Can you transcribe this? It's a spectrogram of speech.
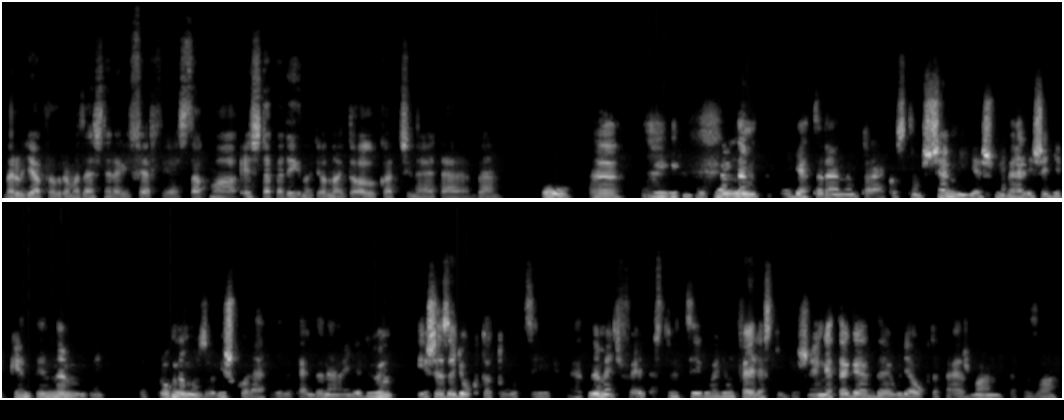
mert ugye a programozás tényleg egy férfias szakma, és te pedig nagyon nagy dolgokat csináltál ebben. Ó, nem, nem, egyáltalán nem találkoztam semmi ilyesmivel, és egyébként én nem egy programozó iskolát vezetek, de nem egyedül, és ez egy oktató cég. Tehát nem egy fejlesztő cég vagyunk, fejlesztünk is rengeteget, de ugye oktatásban, tehát az a,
